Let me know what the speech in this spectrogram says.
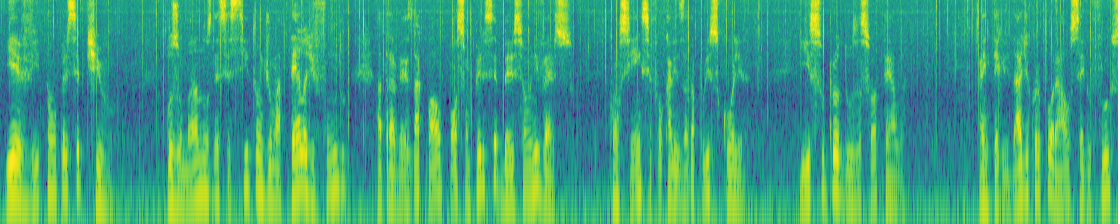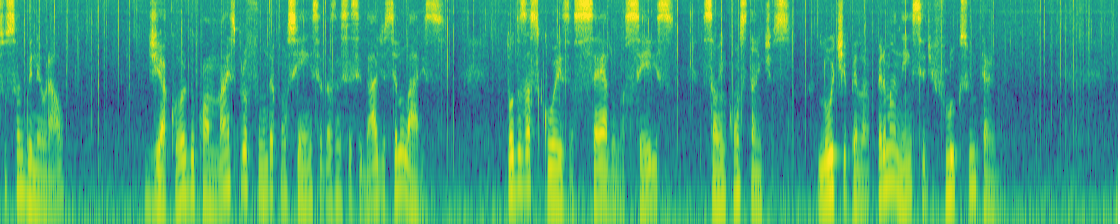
e evitam o perceptivo. Os humanos necessitam de uma tela de fundo através da qual possam perceber seu universo. Consciência focalizada por escolha, isso produz a sua tela. A integridade corporal segue o fluxo sanguineural de acordo com a mais profunda consciência das necessidades celulares. Todas as coisas, células, seres são inconstantes. Lute pela permanência de fluxo interno.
